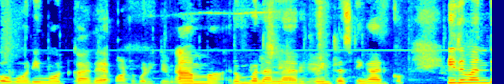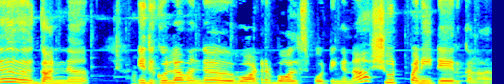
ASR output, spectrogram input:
போகும் ரிமோட் காரு பாட்டு படிக்கிட்டே ஆமாம் ரொம்ப நல்லா இருக்கும் இன்ட்ரெஸ்டிங்காக இருக்கும். இது வந்து கன்னு இதுக்குள்ள வந்து வாட்டர் பால்ஸ் போட்டிங்கன்னா ஷூட் பண்ணிட்டே இருக்கலாம்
